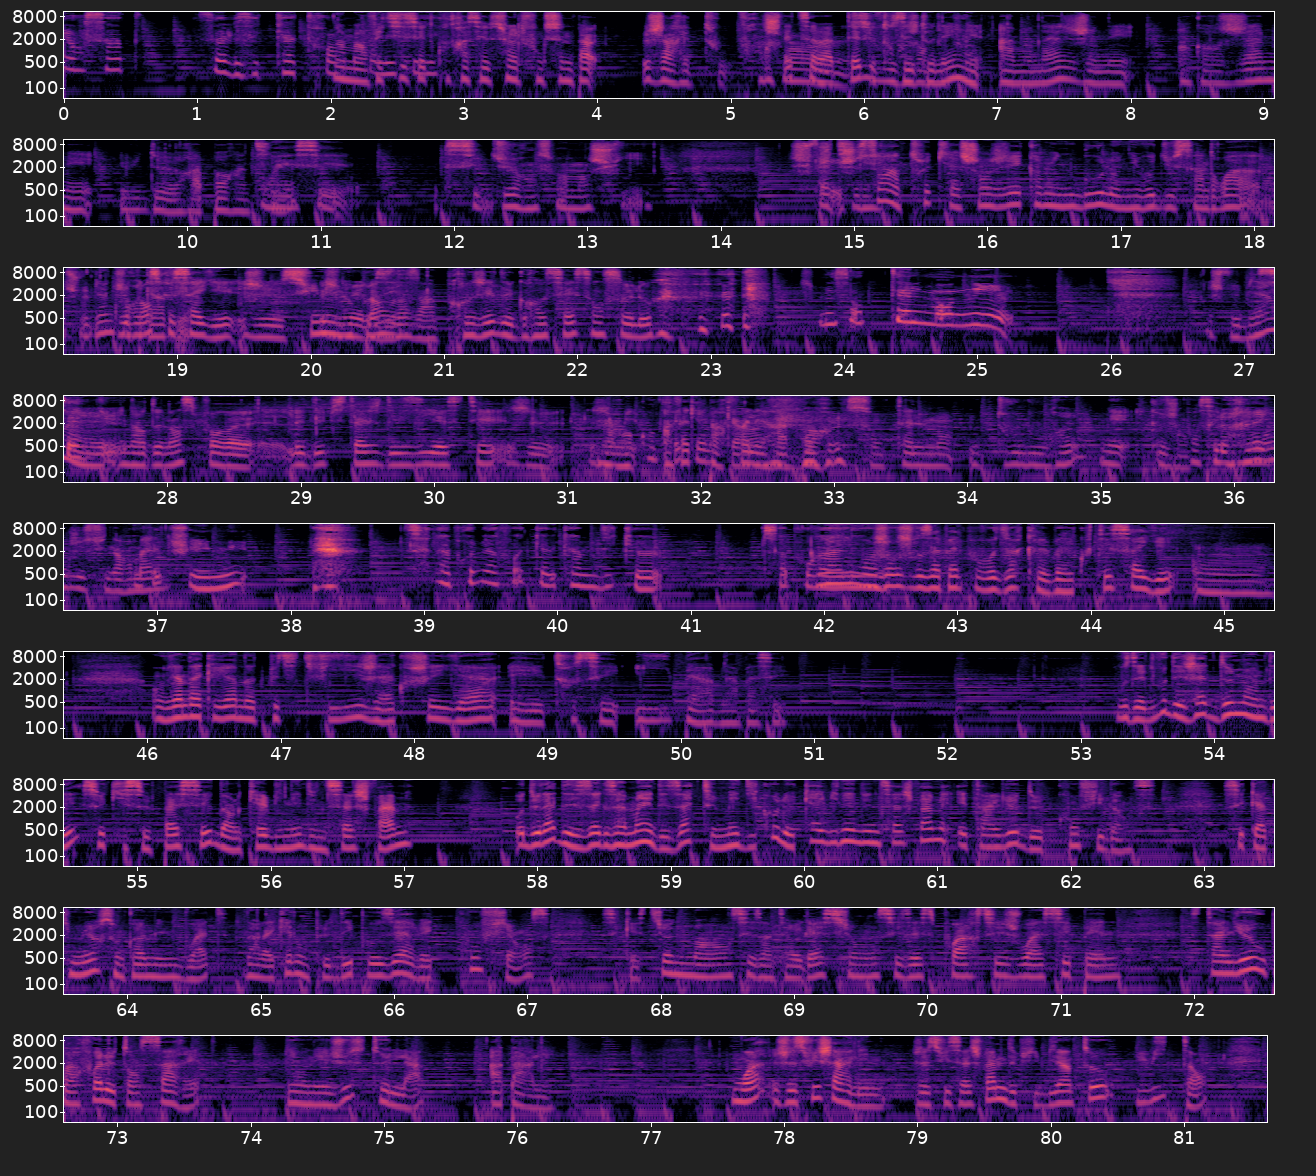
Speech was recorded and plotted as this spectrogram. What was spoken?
suis enceinte. Ça faisait 4 ans. Non, mais en fait, si essayait. cette contraception elle fonctionne pas, j'arrête tout. Franchement, fait, ça va euh, peut-être vous étonner, mais à mon âge, je n'ai encore jamais eu de rapport intime. Ouais, c'est. C'est dur en ce moment, je suis. Je sens un truc qui a changé comme une boule au niveau du sein droit. Je veux bien que Je vous pense que ça y est, je suis Je me lance dans un projet de grossesse en solo. Je me sens tellement nulle. Je veux bien euh, une ordonnance pour euh, le dépistage des IST. Je, J'ai mais rencontré en fait, parfois les rapports sont tellement douloureux, mais que je pensais vraiment que je suis En normale. fait, je suis émue. c'est la première fois que quelqu'un me dit que ça pourrait Oui, aller. bonjour, je vous appelle pour vous dire que, bah écoutez, ça y est, on, on vient d'accueillir notre petite fille, j'ai accouché hier et tout s'est hyper bien passé. Vous êtes-vous déjà demandé ce qui se passait dans le cabinet d'une sage-femme? Au-delà des examens et des actes médicaux, le cabinet d'une sage-femme est un lieu de confidence. Ces quatre murs sont comme une boîte dans laquelle on peut déposer avec confiance ses questionnements, ses interrogations, ses espoirs, ses joies, ses peines. C'est un lieu où parfois le temps s'arrête et on est juste là à parler. Moi, je suis Charline, je suis sage-femme depuis bientôt 8 ans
